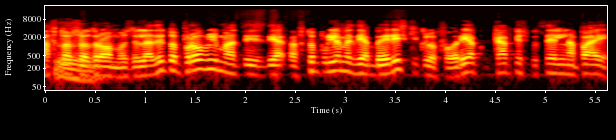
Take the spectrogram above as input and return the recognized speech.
αυτός ο δρόμος. Δηλαδή το πρόβλημα, της, αυτό που λέμε διαμπερής κυκλοφορία, κάποιος που θέλει να πάει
